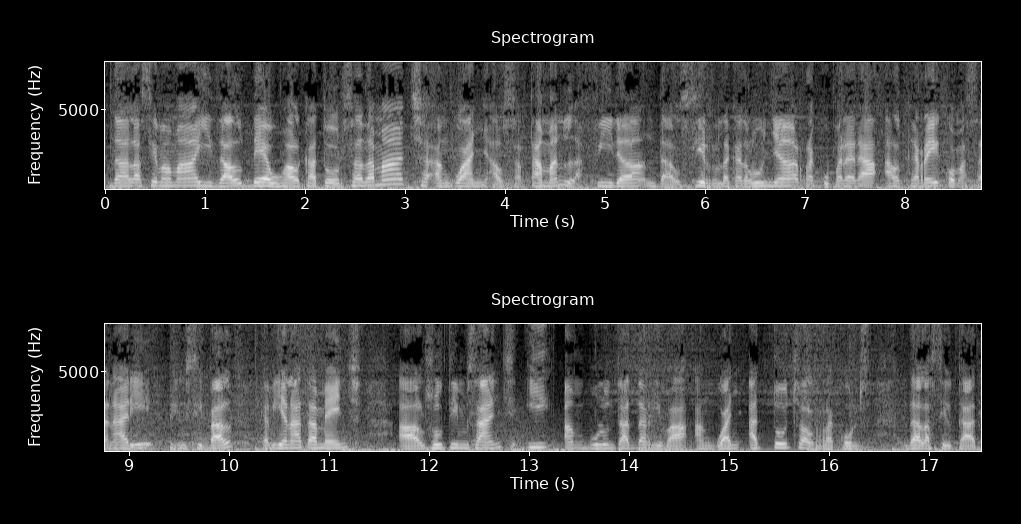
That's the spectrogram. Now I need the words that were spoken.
De la seva mà i del 10 al 14 de maig, enguany el certamen, la Fira del Circ de Catalunya, recuperarà el carrer com a escenari principal, que havia anat a menys els últims anys i amb voluntat d'arribar enguany a tots els racons de la ciutat.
